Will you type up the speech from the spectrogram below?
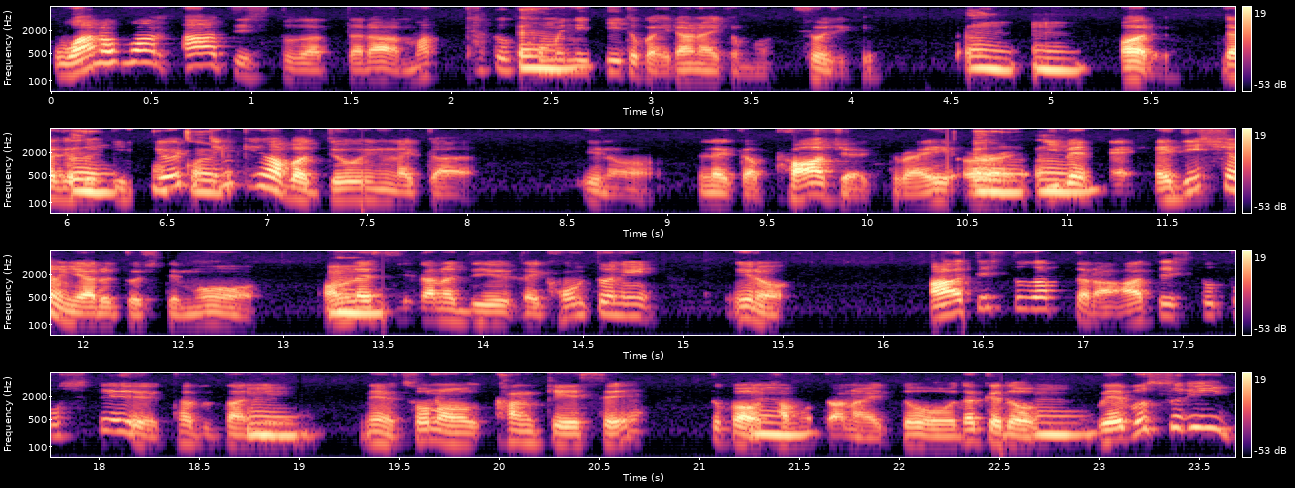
ワンオブワンアーティストだったら、全くコミュニティとかいらないと思う、正直。うん。うん。ある。だけど、うん。if you're thinking about doing like a, you know, like a project, right? うん。Or うん。even edition やるとしても、うん unless you're gonna do, like 本当に、you know, アーティストだったらアーティストとして、ただ単に、うん。ね、その関係性とかを保たないと、だけど、うん。Web3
